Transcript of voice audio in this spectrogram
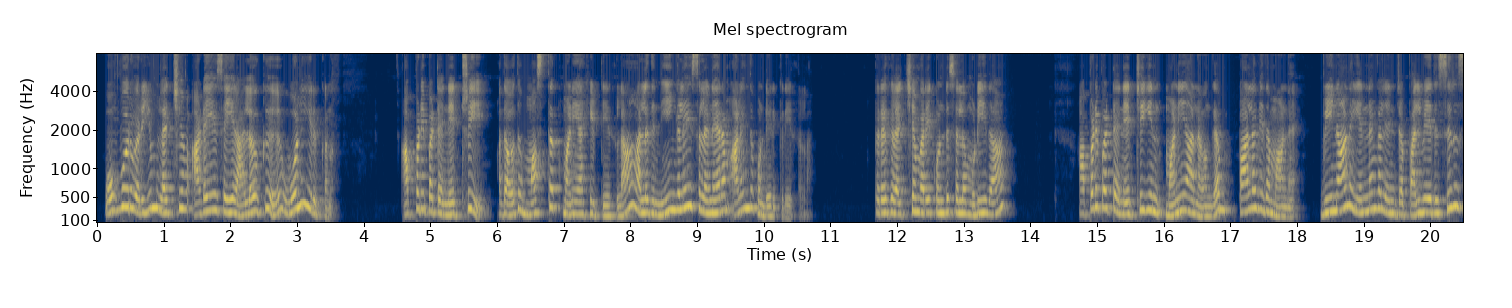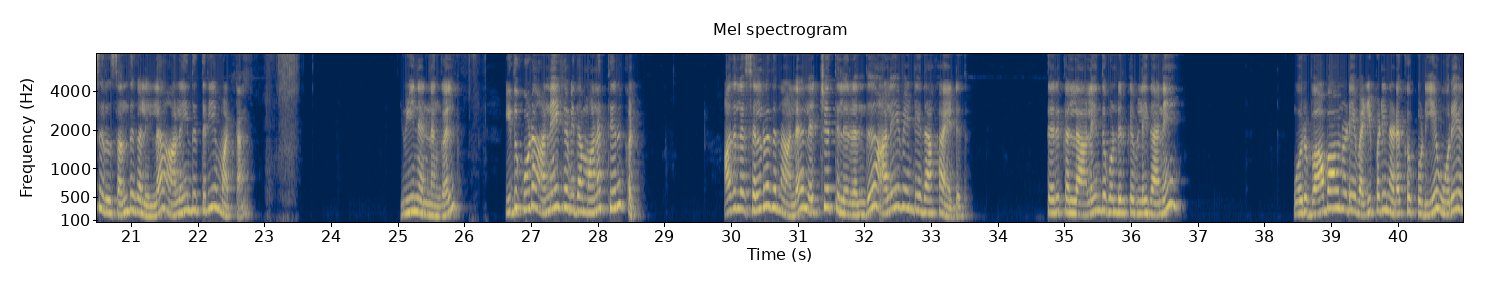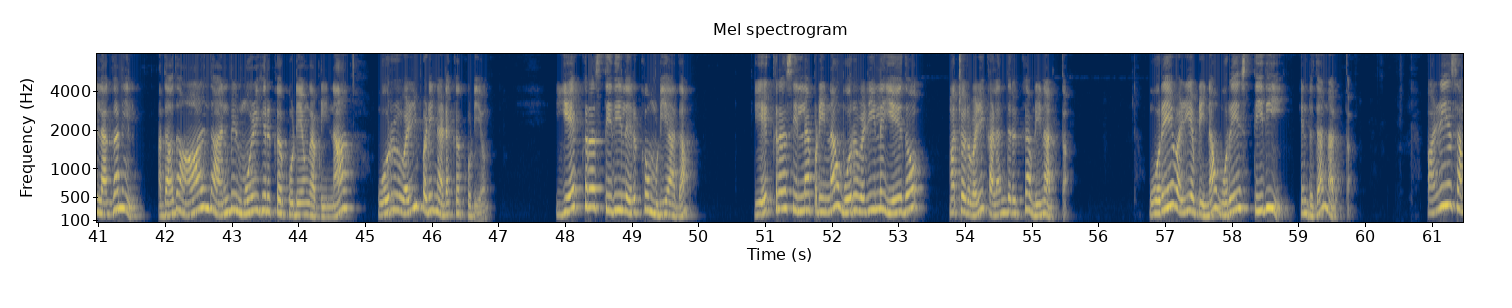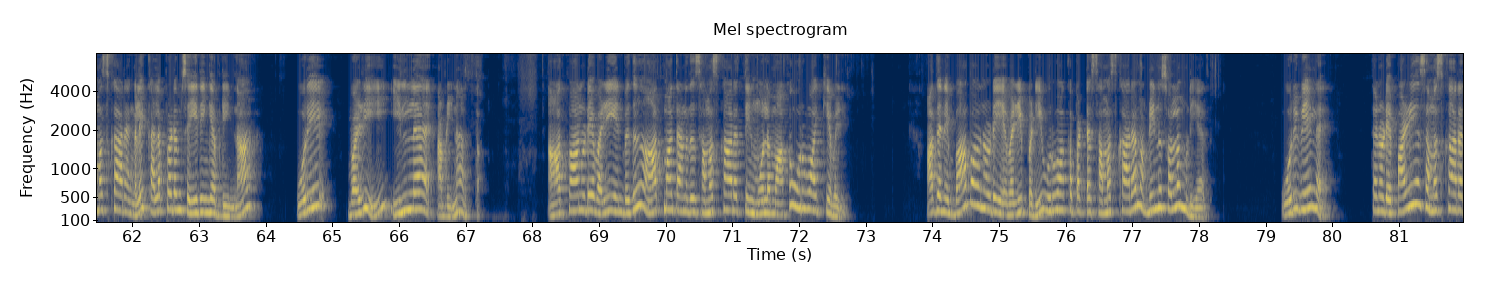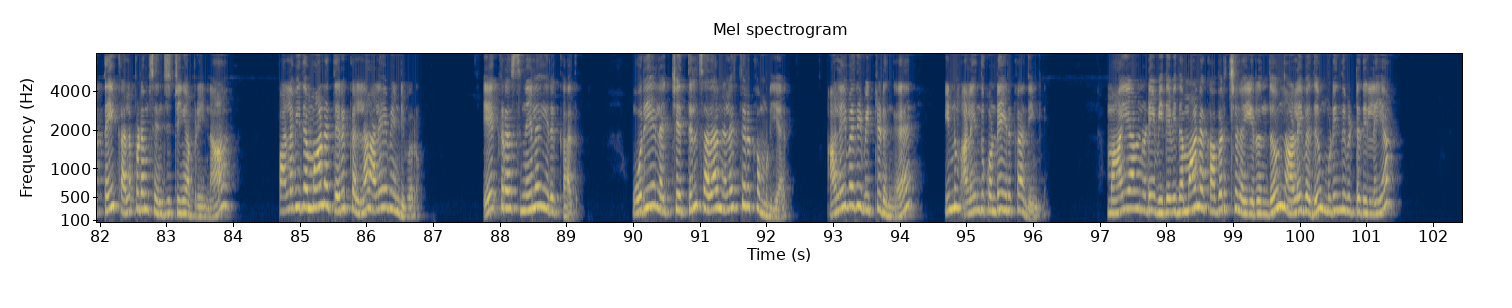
ஒவ்வொருவரையும் லட்சியம் அடைய செய்கிற அளவுக்கு ஒளி இருக்கணும். அப்படிப்பட்ட நெற்றி அதாவது மஸ்தக் மணியாகிவிட்டீர்களா? அல்லது நீங்களே சில நேரம் அலைந்து கொண்டிருக்கிறீர்களா? பிறகு லட்சியம் வரை கொண்டு செல்ல முடியுதா? அப்படிப்பட்ட நெற்றியின் மணியானவங்க பலவிதமான வீணான எண்ணங்கள் என்ற பல்வேறு சிறு சிறு சந்துகளில் அலைந்து தெரிய மாட்டாங்க. வீணெண்ணங்கள் இது கூட அநேக விதமான தெருக்கள். அதில் செல்றதுனால லட்சியத்திலிருந்து அலைய வேண்டியதாக ஆயிடுது தெருக்கல்ல அலைந்து கொண்டிருக்கவில்லை தானே? ஒரு பாபாவினுடைய வழிப்படி நடக்கக்கூடிய ஒரே லகனில் அதாவது ஆழ்ந்த அன்பில் மூழ்கி இருக்கக்கூடியவங்க அப்படின்னா ஒரு வழிப்படி நடக்கக்கூடியவங்க. ஏக்கிற ஸ்திதியில் இருக்க முடியாதா? ஏக்ரஸ் இல்லை அப்படின்னா ஒரு வழியில் ஏதோ மற்றொரு வழி கலந்திருக்கு அப்படின்னு அர்த்தம். ஒரே வழி அப்படின்னா ஒரே ஸ்திதி. என்று தான் அர்த்தம். பழைய சமஸ்காரங்களை கலப்படம் செய்கிறீங்க அப்படின்னா ஒரே வழி இல்லை அப்படின்னு அர்த்தம். ஆத்மானுடைய வழி என்பது ஆத்மா தனது சமஸ்காரத்தின் மூலமாக உருவாக்கிய வழி. அதனை பாபானுடைய வழிப்படி உருவாக்கப்பட்ட சமஸ்காரம் அப்படின்னு சொல்ல முடியாது. ஒருவேளை தன்னுடைய பழைய சமஸ்காரத்தை கலப்படம் செஞ்சிட்டிங்க அப்படின்னா பலவிதமான தெருக்கள்லாம் அலைய வேண்டி வரும். ஏக்கரஸ் நிலை இருக்காது. ஒரே லட்சியத்தில் சதா நிலைத்திருக்க முடியாது. அலைவதை விட்டுடுங்க. இன்னும் அலைந்து கொண்டே இருக்காதீங்க. மாயாவினுடைய விதவிதமான கவர்ச்சல இருந்தும் அலைவது முடிந்து விட்டதில்லையா?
